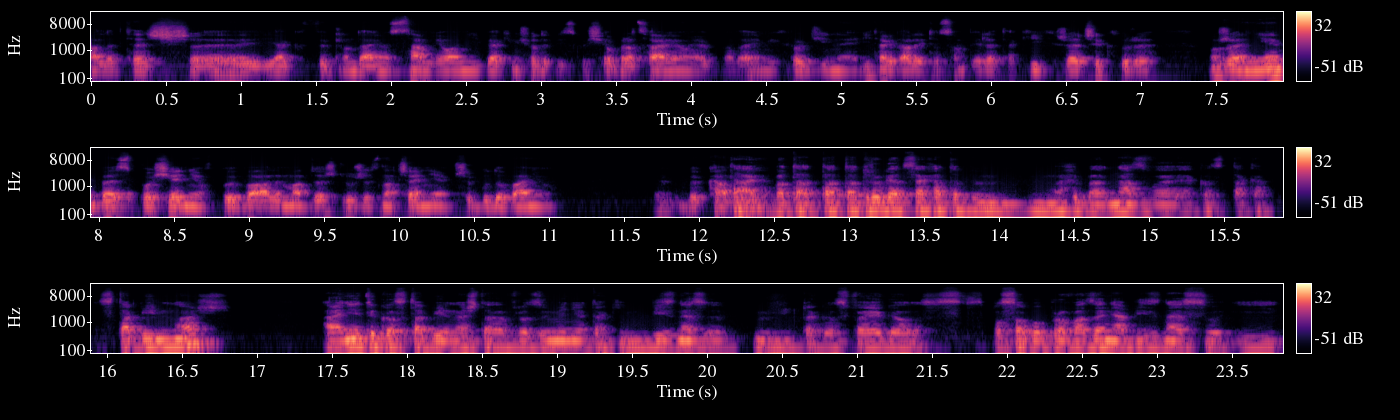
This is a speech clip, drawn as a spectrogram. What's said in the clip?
ale też e, jak wyglądają sami oni, w jakim środowisku się obracają, jak wyglądają ich rodziny i tak dalej. To są wiele takich rzeczy, które może nie bezpośrednio wpływa, ale ma też duże znaczenie przy budowaniu jakby kadry. Tak, bo ta, ta, ta druga cecha to bym chyba nazwał jako taka stabilność, ale nie tylko stabilność ta w rozumieniu takim biznesu, tego swojego sposobu prowadzenia biznesu i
